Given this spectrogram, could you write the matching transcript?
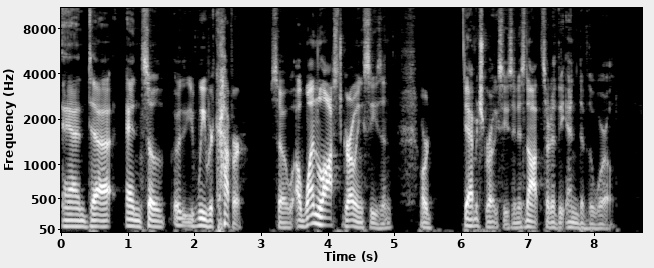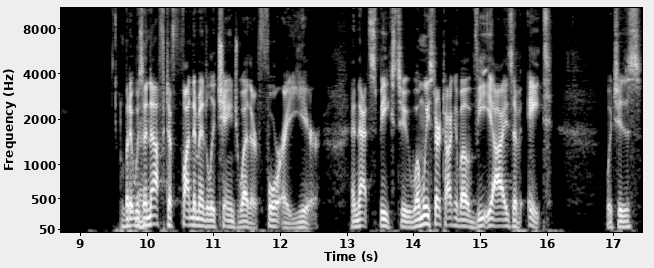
and uh, and so uh, we recover. So a one lost growing season or damaged growing season is not sort of the end of the world, but it was Right. enough to fundamentally change weather for a year, and that speaks to when we start talking about VEIs of eight, which is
